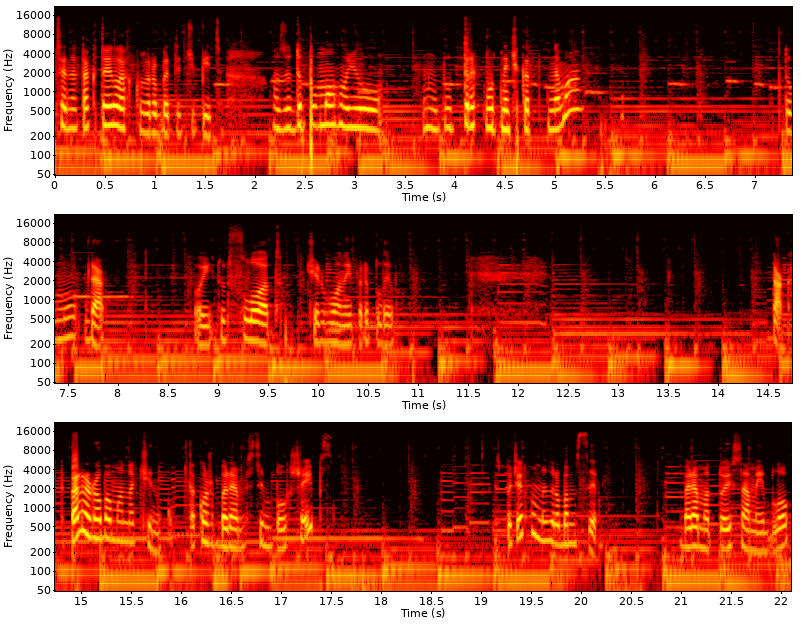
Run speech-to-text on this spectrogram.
це не так то й легко зробити цю піцу. А за допомогою ну, тут трикутничка тут нема. Тому, да. Ой, тут флот червоний приплив. Так, тепер робимо начинку. Також беремо Simple Shapes. Спочатку ми зробимо сир. Беремо той самий блок.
